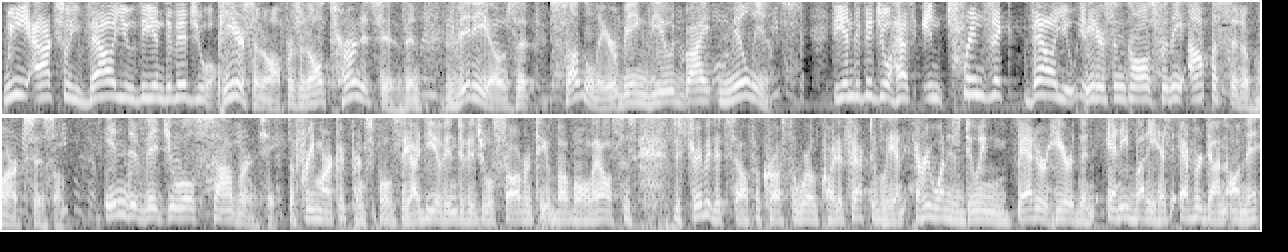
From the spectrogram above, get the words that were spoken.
We actually value the individual. Peterson offers an alternative in videos that suddenly are being viewed by millions. The individual has intrinsic value. Peterson calls for the opposite of Marxism individual sovereignty. The free market principles, the idea of individual sovereignty above all else, has distributed itself across the world quite effectively, and everyone is doing better here than anybody has ever done on the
